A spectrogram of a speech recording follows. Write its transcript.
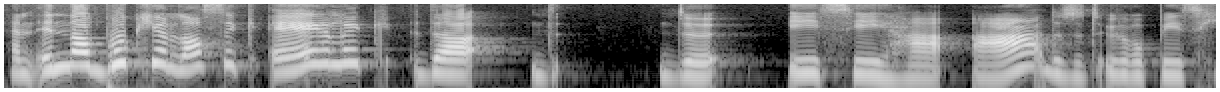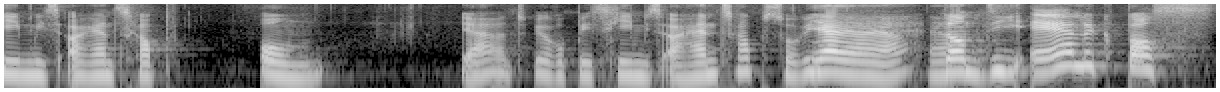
En in dat boekje las ik eigenlijk dat de, de ECHA, dus het Europees Chemisch Agentschap om... Ja, het Europees Chemisch Agentschap, sorry Ja, ja, ja. ja. dan die eigenlijk pas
